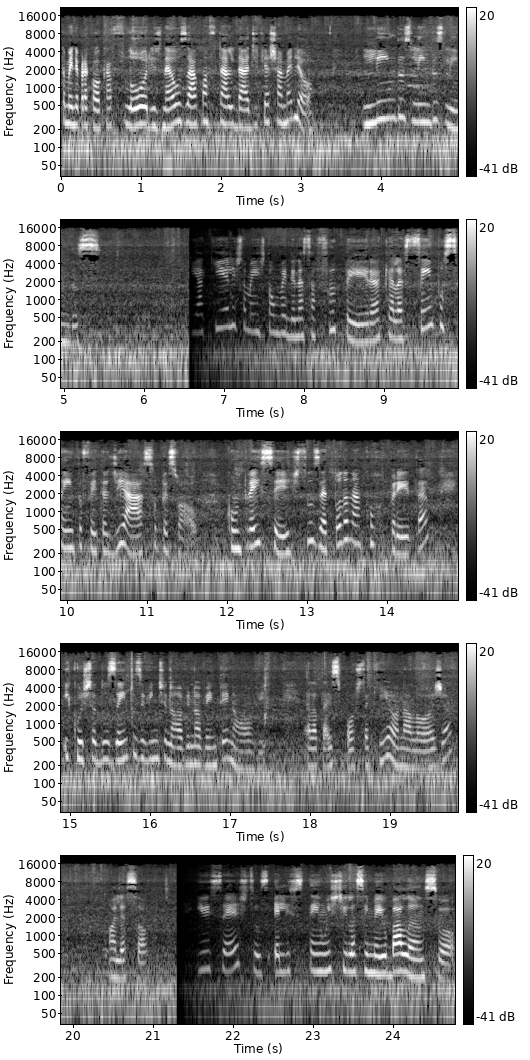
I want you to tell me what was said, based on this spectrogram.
Também dá para colocar flores, né? Usar com a finalidade que achar melhor. Lindos, lindos, lindos. E aqui eles também estão vendendo essa fruteira, que ela é 100% feita de aço, pessoal. Com três cestos, é toda na cor preta e custa R$ 229,99. Ela tá exposta aqui, ó, na loja. Olha só. E os cestos, eles têm um estilo assim meio balanço, ó.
